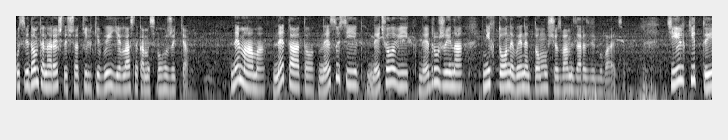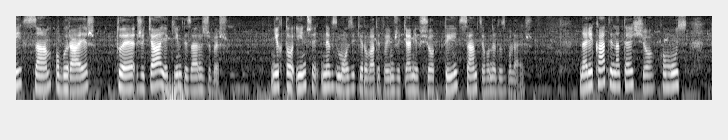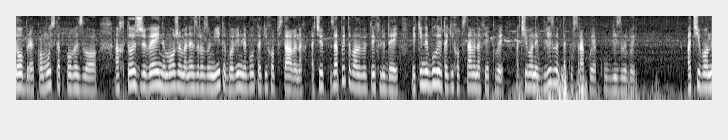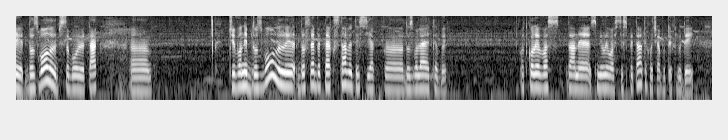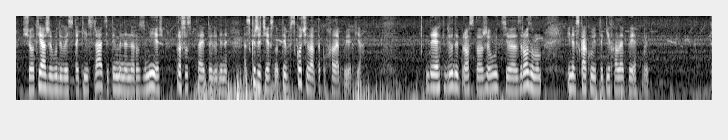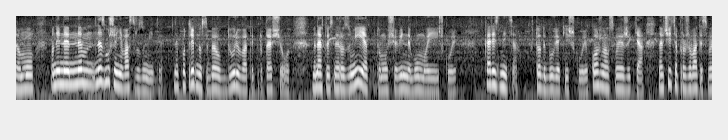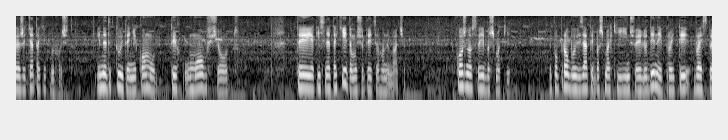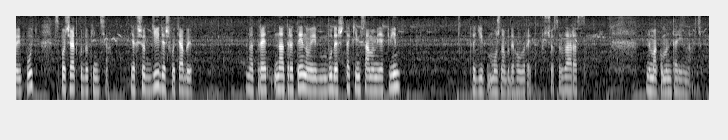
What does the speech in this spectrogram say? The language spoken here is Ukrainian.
Усвідомте нарешті, що тільки ви є власниками свого життя. Не мама, не тато, не сусід, не чоловік, не дружина, ніхто не винен тому, що з вами зараз відбувається. Тільки ти сам обираєш те життя, яким ти зараз живеш. Ніхто інший не в змозі керувати твоїм життям, якщо ти сам цього не дозволяєш. Нарікати на те, що комусь добре, комусь так повезло, а хтось живе і не може мене зрозуміти, бо він не був в таких обставинах. А чи запитували ви в тих людей, які не були в таких обставинах, як ви? А чи вони влізли в таку сраку, яку влізли ви? А чи вони дозволили б з собою так? Е- чи вони б дозволили до себе так ставитись, як е, дозволяєте ви? От коли у вас стане сміливості спитати хоча б у тих людей, що от я живу дивись в такій сраці, ти мене не розумієш, просто спитай тої людини. А скажи чесно, ти вскочила в таку халепу, як я? Деякі люди просто живуть е, з розумом і не вскакують такі халепи, як ви. Тому вони не, не, не змушені вас розуміти. Не потрібно себе обдурювати про те, що от мене хтось не розуміє, тому що він не був в моїй шкурі. Яка різниця, хто де був в якій шкурі? Кожного своє життя. Навчіться проживати своє життя так, як ви хочете. І не диктуйте нікому тих умов, що от ти якийсь не такий, тому що ти цього не бачив. Кожного свої башмаки. І попробуй взяти башмаки іншої людини і пройти весь той путь спочатку до кінця. Якщо дійдеш хоча б на, тре, на третину і будеш таким самим, як він, тоді можна буде говорити про що це зараз. Нема коментарів навіть.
